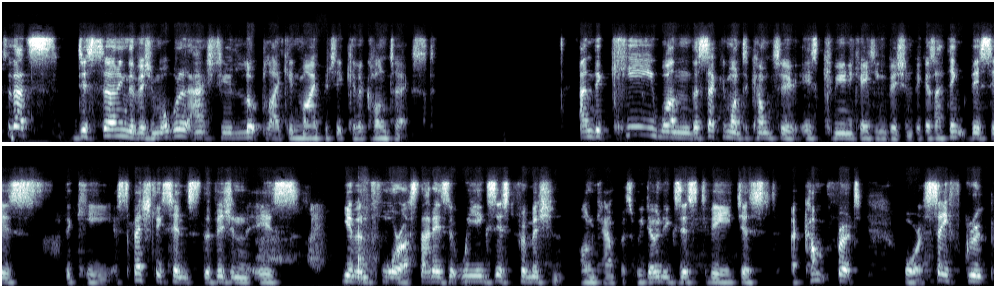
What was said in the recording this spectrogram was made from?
So that's discerning the vision. What will it actually look like in my particular context? And the key one, the second one to come to is communicating vision, because I think this is the key, especially since the vision is given for us. That is that we exist for mission on campus. We don't exist to be just a comfort or a safe group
